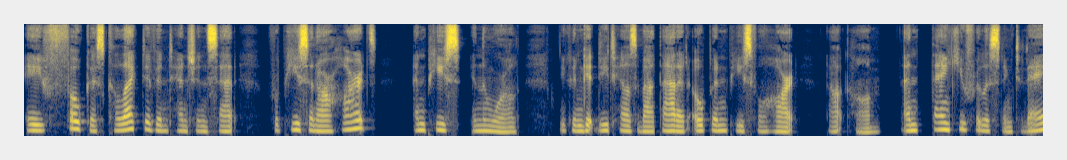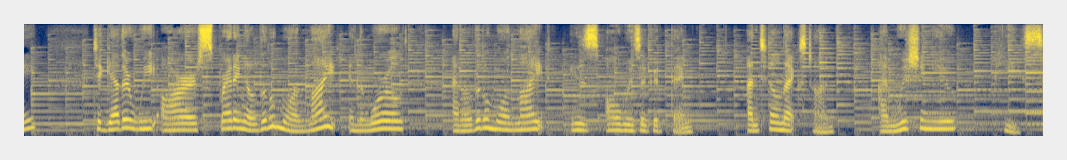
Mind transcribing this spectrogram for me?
a focused collective intention set for peace in our hearts and peace in the world. You can get details about that at openpeacefulheart.com. And thank you for listening today. Together we are spreading a little more light in the world, and a little more light is always a good thing. Until next time, I'm wishing you peace.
